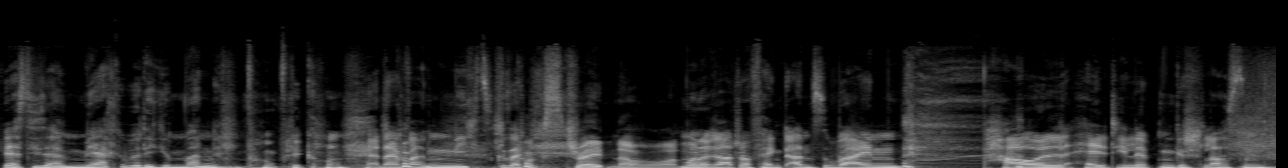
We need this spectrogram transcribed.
wer ist dieser merkwürdige Mann im Publikum? Er hat einfach nichts gesagt. Guck straight nach vorne. Moderator fängt an zu weinen. Paul hält die Lippen geschlossen.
